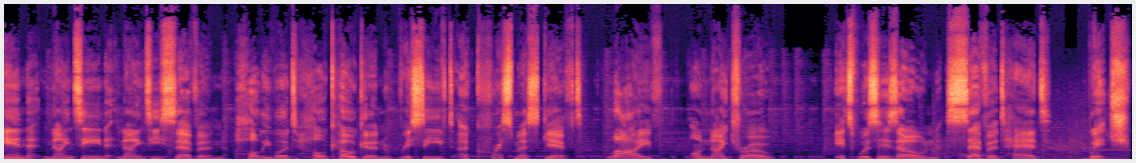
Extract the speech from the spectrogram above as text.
in 1997, Hollywood Hulk Hogan received a Christmas gift live on Nitro. It was his own severed head, which,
